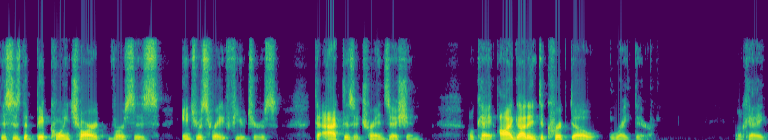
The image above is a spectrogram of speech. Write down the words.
This is the Bitcoin chart versus interest rate futures to act as a transition. Okay. I got into crypto right there. Okay.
